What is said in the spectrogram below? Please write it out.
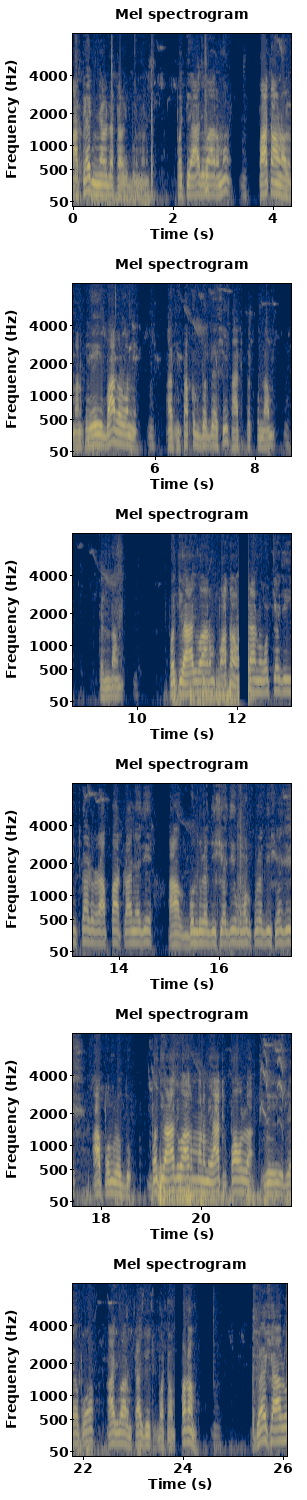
ఆ పేరు నిలబెట్టాలి ఇప్పుడు మనం. ప్రతి ఆదివారము పోతా ఉండాలి మనకి. వెయ్యి బాధలు ఉన్నాయి. వాటిని పక్కకు దొబ్బేసి ఆటి పెట్టుకుందాం. తిందాం. ప్రతి ఆదివారం పోతా ఉండాలి. వచ్చేది ఇంటికాడ రప్ప అట్లా అనేది ఆ గొంతులో తీసేది ముడుకులో తీసేది ఆ పనులు వద్దు ప్రతి ఆదివారం మనం ఏటకి పోవాల? రేపు ఆదివారం ప్యాకెట్కి పట్టాం. పదాం. దేశాలు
